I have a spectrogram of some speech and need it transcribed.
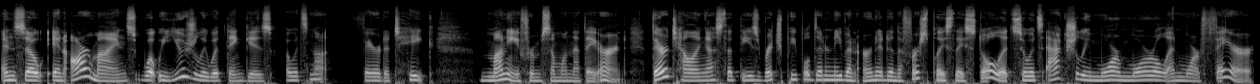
And so, in our minds, what we usually would think is, oh, it's not fair to take money from someone that they earned. They're telling us that these rich people didn't even earn it in the first place, they stole it. So it's actually more moral and more fair.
